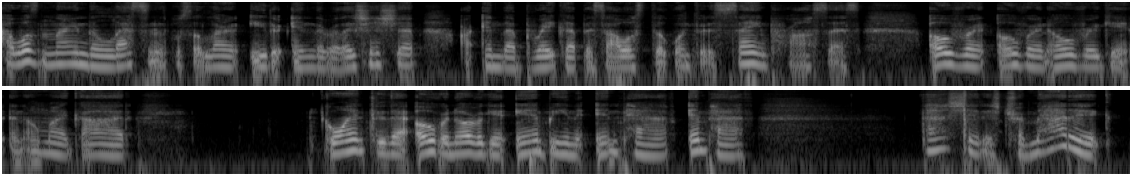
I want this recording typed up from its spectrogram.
I wasn't learning the lesson I was supposed to learn either in the relationship or in the breakup, and so I was still going through the same process over and over and over again. And oh my God, going through that over and over again and being an empath, empath, that shit is traumatic.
